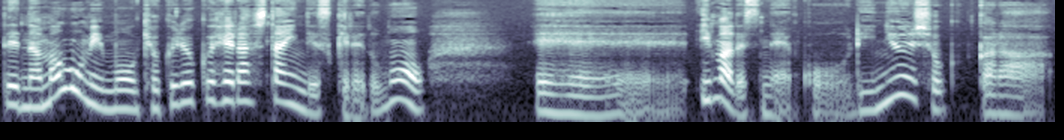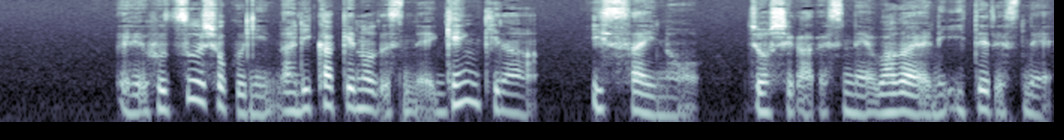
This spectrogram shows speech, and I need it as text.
で生ゴミも極力減らしたいんですけれどもえー、今ですねこう離乳食から、えー、普通食になりかけのですね元気な1歳の女子がですね我が家にいてですね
